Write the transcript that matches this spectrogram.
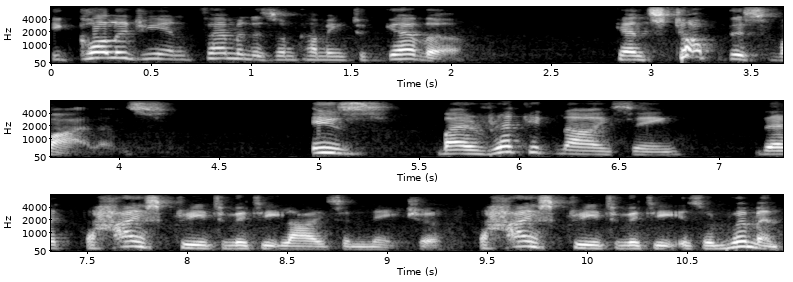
ecology and feminism coming together can stop this violence is by recognizing that the highest creativity lies in nature. The highest creativity is in women.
